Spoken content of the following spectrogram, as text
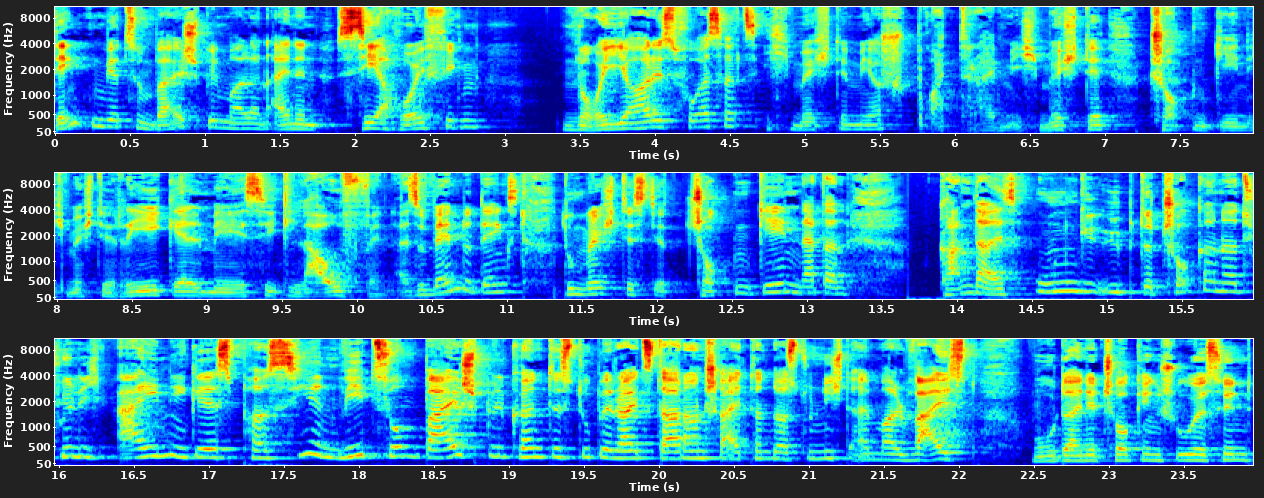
Denken wir zum Beispiel mal an einen sehr häufigen Neujahresvorsatz, ich möchte mehr Sport treiben, ich möchte joggen gehen, ich möchte regelmäßig laufen. Also wenn du denkst, du möchtest jetzt joggen gehen, na dann kann da als ungeübter Jogger natürlich einiges passieren. Wie zum Beispiel könntest du bereits daran scheitern, dass du nicht einmal weißt, wo deine Jogging-Schuhe sind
